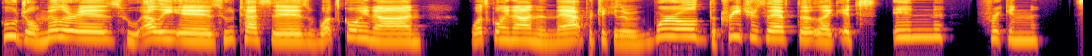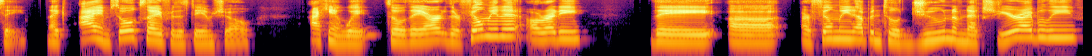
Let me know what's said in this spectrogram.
who Joel Miller is, who Ellie is, who Tess is, what's going on, what's going on in that particular world, the creatures they have to like it's in freaking insane. Like I am so excited for this damn show. I can't wait. So they are they're filming it already. They uh are filming up until June of next year, I believe.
